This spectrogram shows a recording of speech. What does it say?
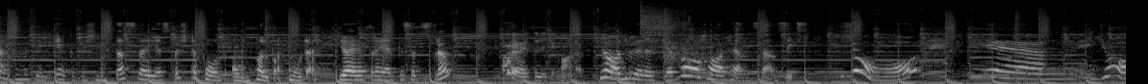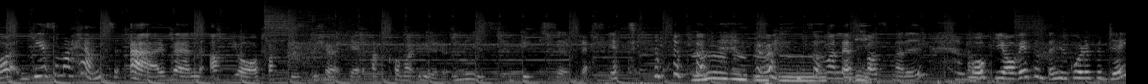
Välkommen till Ekofashionista, Sveriges första podd om hållbart mode. Jag heter Angelica Zetterström. Och jag heter Rika Kvarnlöf. Ja du Erika, vad har hänt sen sist? Ja, eh, ja, det som har hänt är väl att jag faktiskt försöker att komma ur mysbyxeträsket. Mm. som man lätt fastnar i. Och jag vet inte, hur går det för dig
